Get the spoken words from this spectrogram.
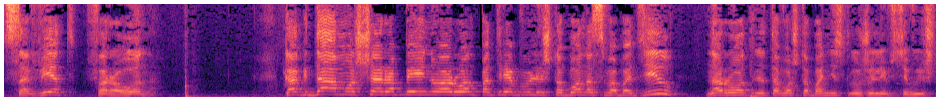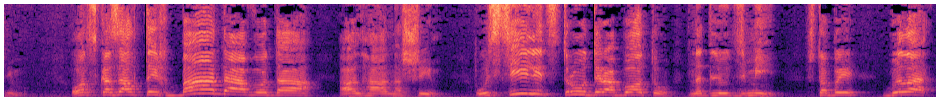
совет фараона. Когда Моше Рабейну Арон потребовали, чтобы он освободил народ для того, чтобы они служили Всевышнему, он сказал, бада вода алга нашим, усилить труд и работу над людьми, чтобы было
